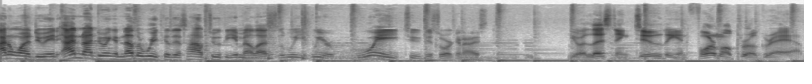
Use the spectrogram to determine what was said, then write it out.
I don't want to do it. I'm not doing another week of this how to with the MLS. We, we are way too disorganized. You're listening to the Informal Program.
